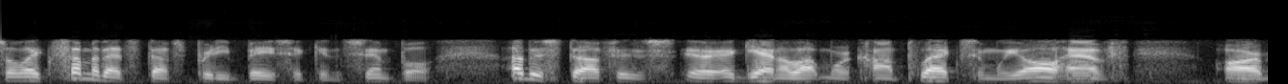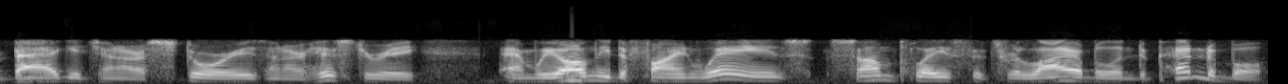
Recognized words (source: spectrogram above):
So, like some of that stuff's pretty basic and simple. Other stuff is uh, again a lot more complex, and we all have our baggage and our stories and our history and we all need to find ways, some place that's reliable and dependable,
